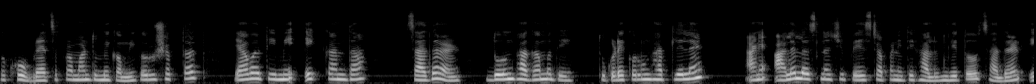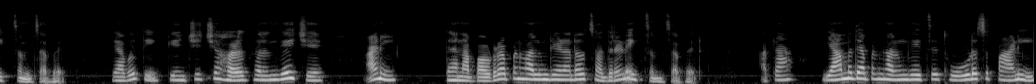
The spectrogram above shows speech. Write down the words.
तर खोबऱ्याचं प्रमाण तुम्ही कमी करू शकतात. यावरती मी एक कांदा साधारण दोन भागामध्ये तुकडे करून घातलेला आहे आणि आलं लसणाची पेस्ट आपण इथे घालून घेतो साधारण एक चमचाभर यावरती किंचितची हळद घालून घ्यायची आणि धना पावडर आपण घालून घेणार आहोत साधारण एक चमचाभर आता यामध्ये आपण घालून घ्यायचं थोडंसं पाणी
